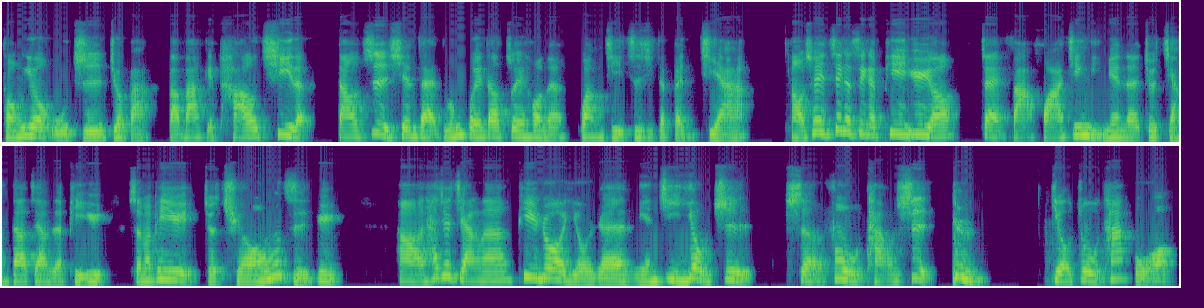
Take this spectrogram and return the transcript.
童幼无知就把爸爸给抛弃了。导致现在轮回到最后呢，忘记自己的本家。好，所以这个是一个譬喻哦，在《法华经》里面呢，就讲到这样的譬喻。什么譬喻？就穷子喻。好，他就讲了：譬若有人年纪幼稚，舍父逃世，久住他国，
